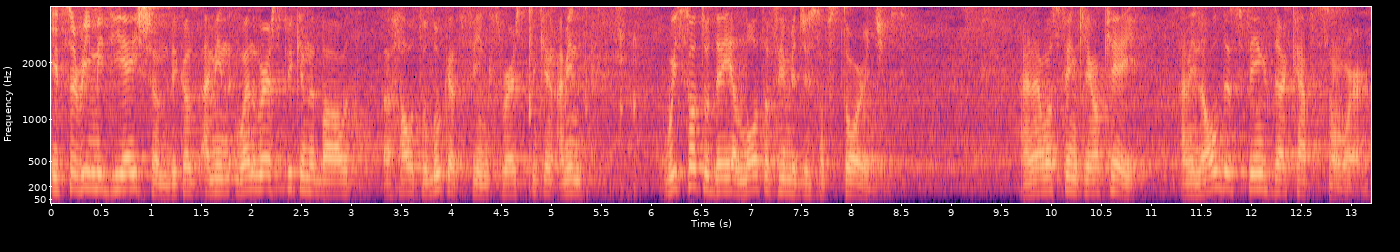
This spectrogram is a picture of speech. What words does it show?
it's a remediation because, I mean, when we're speaking about uh, how to look at things, we're speaking, I mean, we saw today a lot of images of storages. And I was thinking, okay, I mean, all these things, they're kept somewhere.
